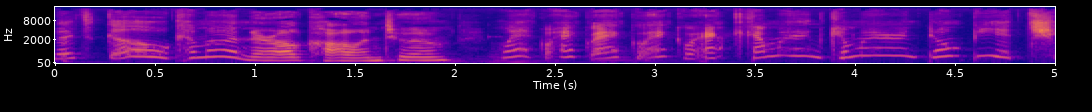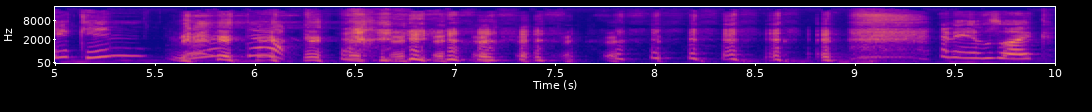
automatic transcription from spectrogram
Let's go. Come on. They're all calling to him. Quack quack quack quack quack. Come on, come on. Don't be a chicken. And he was like,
